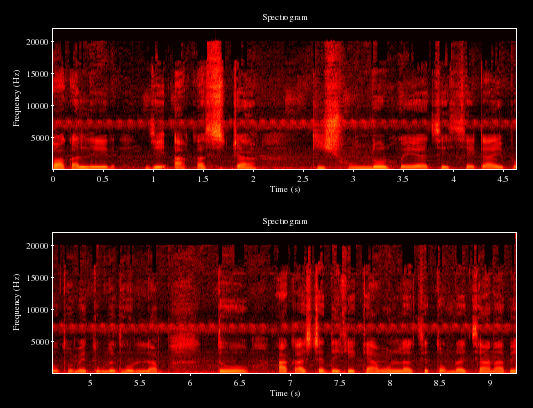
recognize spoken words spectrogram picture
সকালের যে আকাশটা কি সুন্দর হয়ে আছে সেটাই প্রথমে তুলে ধরলাম। তো আকাশটা দেখে কেমন লাগছে তোমরা জানাবে।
